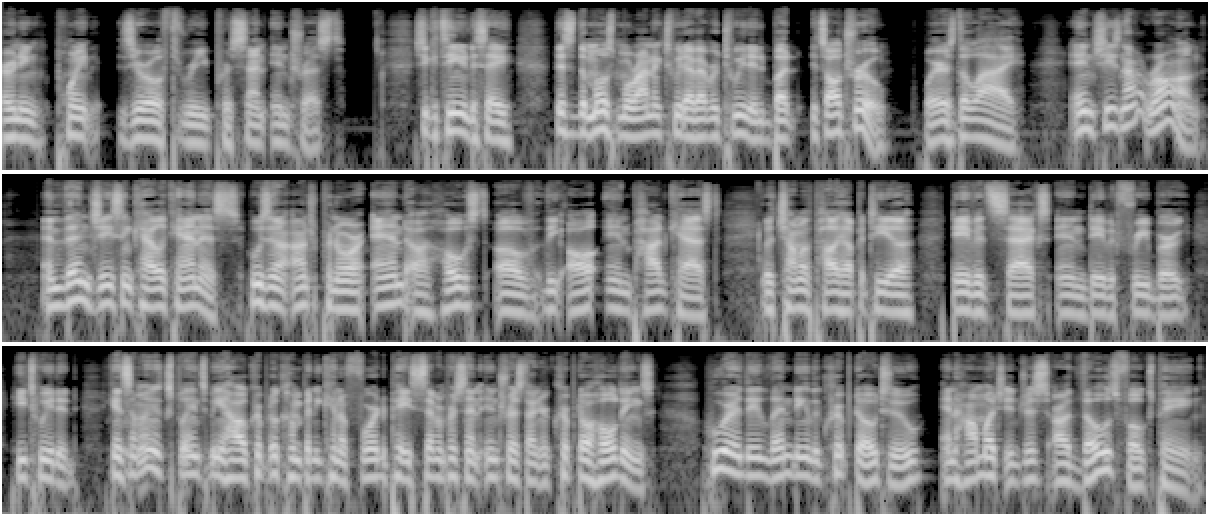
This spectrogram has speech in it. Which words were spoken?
earning 0.03% interest. She continued to say, This is the most moronic tweet I've ever tweeted, but it's all true. Where's the lie? And she's not wrong. And then Jason Calacanis, who's an entrepreneur and a host of the All In podcast with Chamath Palihapitiya, David Sacks, and David Friedberg, he tweeted, Can someone explain to me how a crypto company can afford to pay 7% interest on your crypto holdings? Who are they lending the crypto to, and how much interest are those folks paying?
